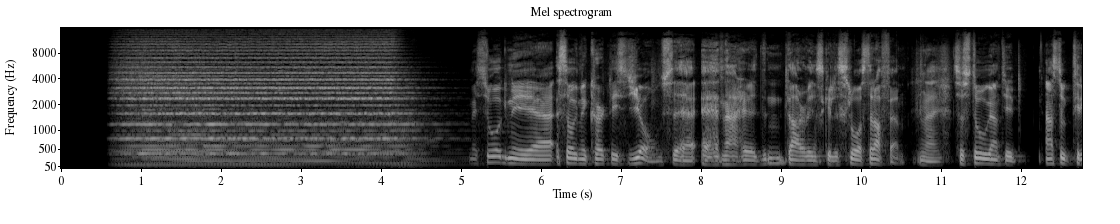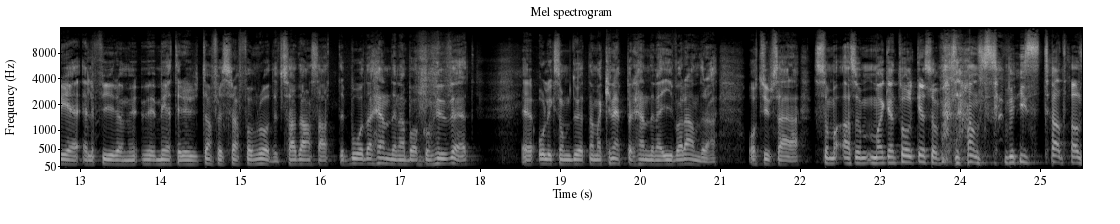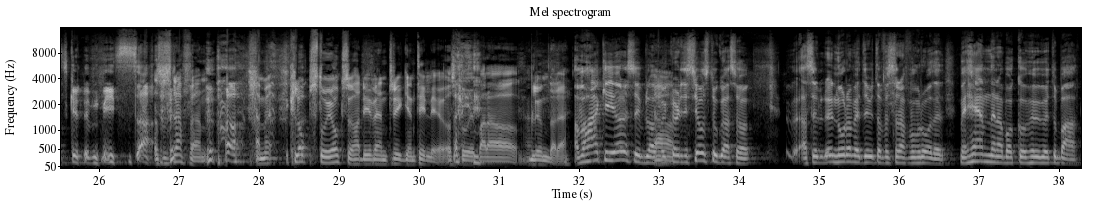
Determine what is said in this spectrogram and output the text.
Men såg ni, eh, såg ni Curtis Jones eh, eh, när Darwin skulle slå straffen? Nej. Så stod han typ, han stod tre eller fyra me- meter utanför straffområdet. Så hade han satt båda händerna bakom huvudet. Och liksom du vet när man knäpper händerna i varandra. Och typ så här, som, alltså man kan tolka det som att han visste att han skulle missa. Alltså straffen. ja, men Klopp stod ju också, hade ju vänt ryggen till ju och stod ju bara och blundade. Ja, men han kan göra så ibland. Ja. Men Curtis Jones stod alltså, alltså några meter utanför straffområdet med händerna bakom huvudet och bara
